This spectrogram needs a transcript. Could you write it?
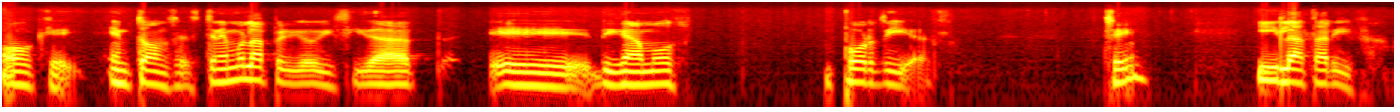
Ok, entonces tenemos la periodicidad, eh, digamos, por días. ¿Sí? Y la tarifa.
